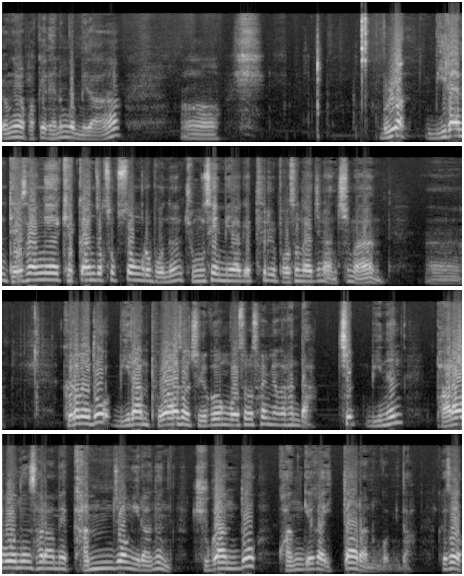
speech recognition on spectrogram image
영향을 받게 되는 겁니다. 어, 물론 미란 대상의 객관적 속성으로 보는 중세미학의 틀을 벗어나지는 않지만 어, 그럼에도 미란 보아서 즐거운 것으로 설명을 한다. 즉 미는 바라보는 사람의 감정이라는 주관도 관계가 있다라는 겁니다. 그래서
